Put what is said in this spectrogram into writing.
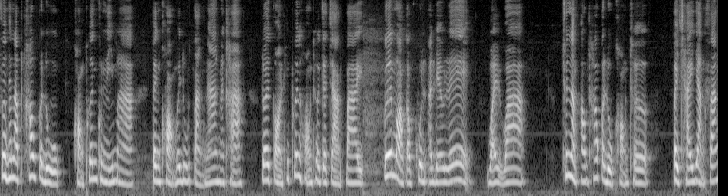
ซึ่งได้รับเท่ากระดูกของเพื่อนคนนี้มา เป็นของไว้ดูต่างหน้านะคะ โดยก่อนที่เพื่อนของเธอจะจากไป ก็ได้บอกกับคุณอเดลเล่ไว้ว่าช่วยนำเอาเท่ากระดูกของเธอ ไปใช้อย่างสร้าง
